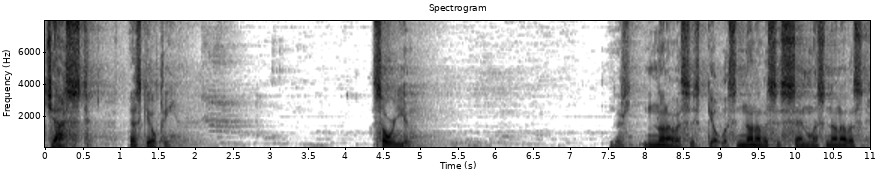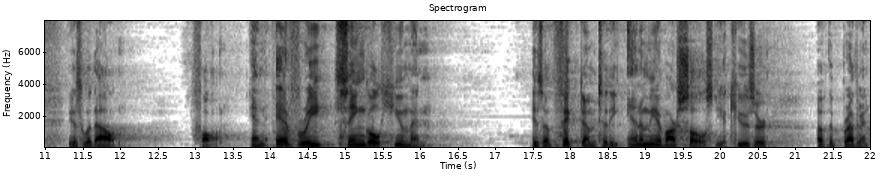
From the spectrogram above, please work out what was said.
just as guilty. So are you. There's, none of us is guiltless. None of us is sinless. None of us is without fault. And every single human is a victim to the enemy of our souls, the accuser of the brethren.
